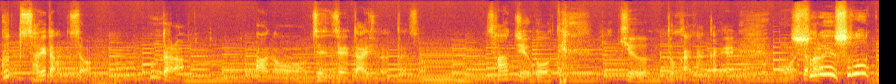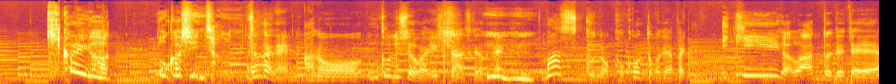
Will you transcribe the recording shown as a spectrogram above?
グッと下げたんですよ。ほんだらあの全然大丈夫だったんですよ。35.9とかなんかでもうそれその機械がおかしいんじゃん。なんかねあの向こうの人が言ってたんですけどね、うんうん、マスクのここのところでやっぱり息がわっと出て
